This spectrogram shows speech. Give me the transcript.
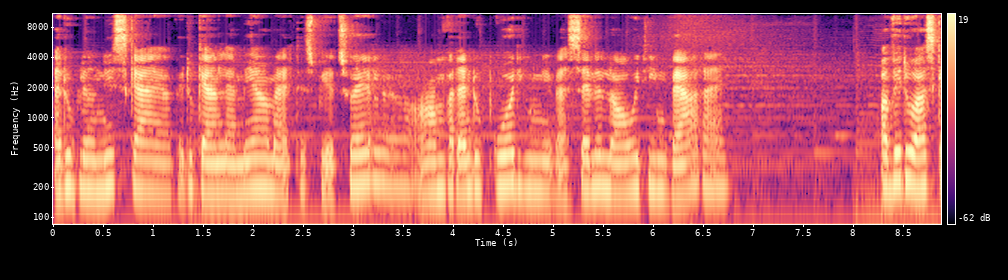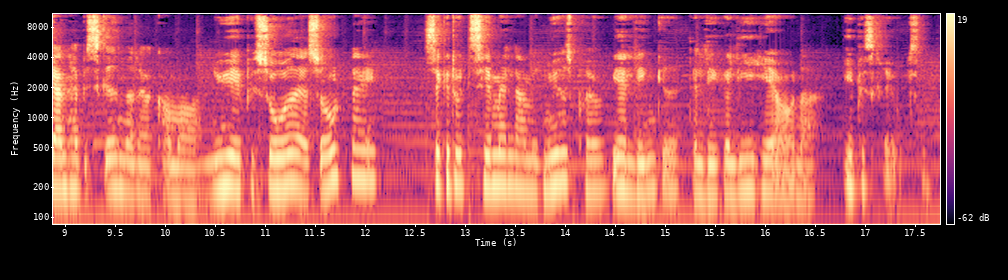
er du blevet nysgerrig, og vil du gerne lære mere om alt det spirituelle, og om hvordan du bruger de universelle love i din hverdag? Og vil du også gerne have besked, når der kommer nye episoder af Soulplay, så kan du tilmelde dig mit nyhedsbrev via linket, der ligger lige herunder i beskrivelsen.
